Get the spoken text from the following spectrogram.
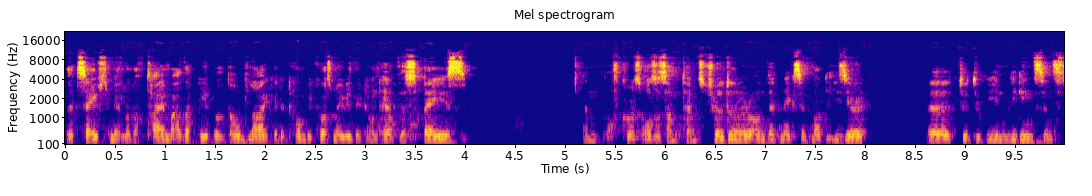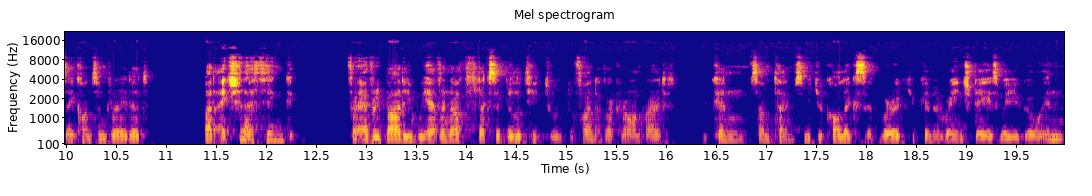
that saves me a lot of time. Other people don't like it at home because maybe they don't have the space. And of course also sometimes children around that makes it not easier uh, to, to be in meetings and stay concentrated. But actually i think for everybody we have enough flexibility to, to find a workaround right you can sometimes meet your colleagues at work. You can arrange days where you go in.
